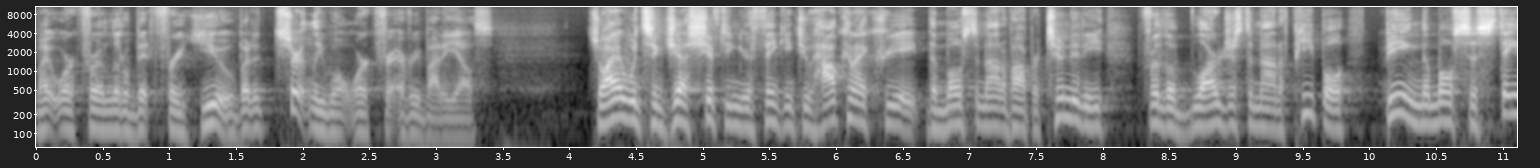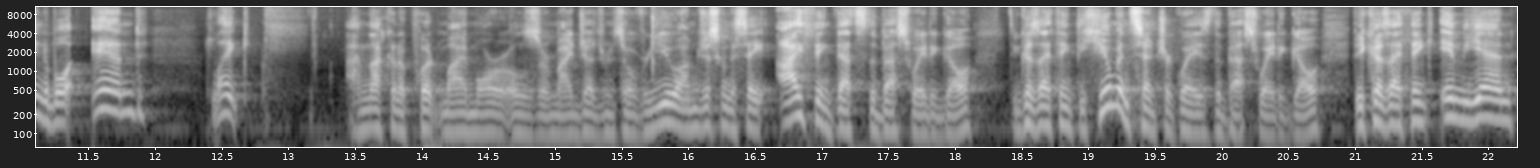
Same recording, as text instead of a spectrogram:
might work for a little bit for you, but it certainly won't work for everybody else. So I would suggest shifting your thinking to how can I create the most amount of opportunity for the largest amount of people, being the most sustainable and like, I'm not going to put my morals or my judgments over you. I'm just going to say, I think that's the best way to go because I think the human centric way is the best way to go because I think in the end,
